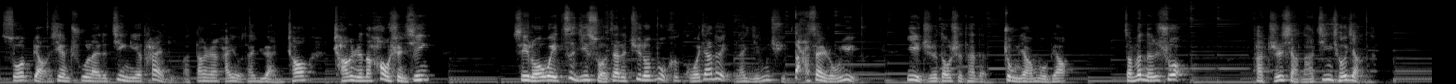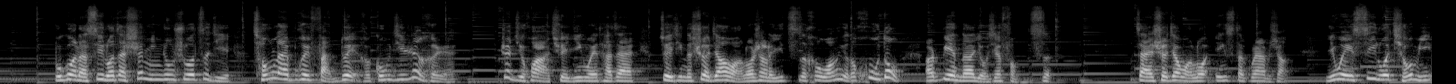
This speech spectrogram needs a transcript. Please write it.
所表现出来的敬业态度啊，当然还有他远超常人的好胜心。C 罗为自己所在的俱乐部和国家队来赢取大赛荣誉，一直都是他的重要目标，怎么能说？他只想拿金球奖的。不过呢，C 罗在声明中说自己从来不会反对和攻击任何人，这句话却因为他在最近的社交网络上的一次和网友的互动而变得有些讽刺。在社交网络 Instagram 上，一位 C 罗球迷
